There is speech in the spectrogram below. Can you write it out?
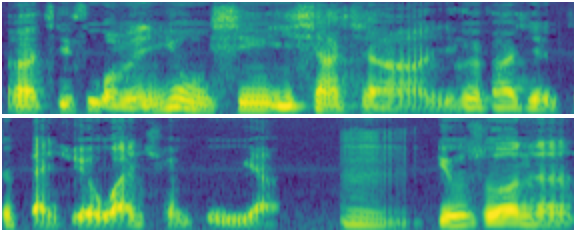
那其实我们用心一下下，你会发现这感觉完全不一样。嗯，比如说呢，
